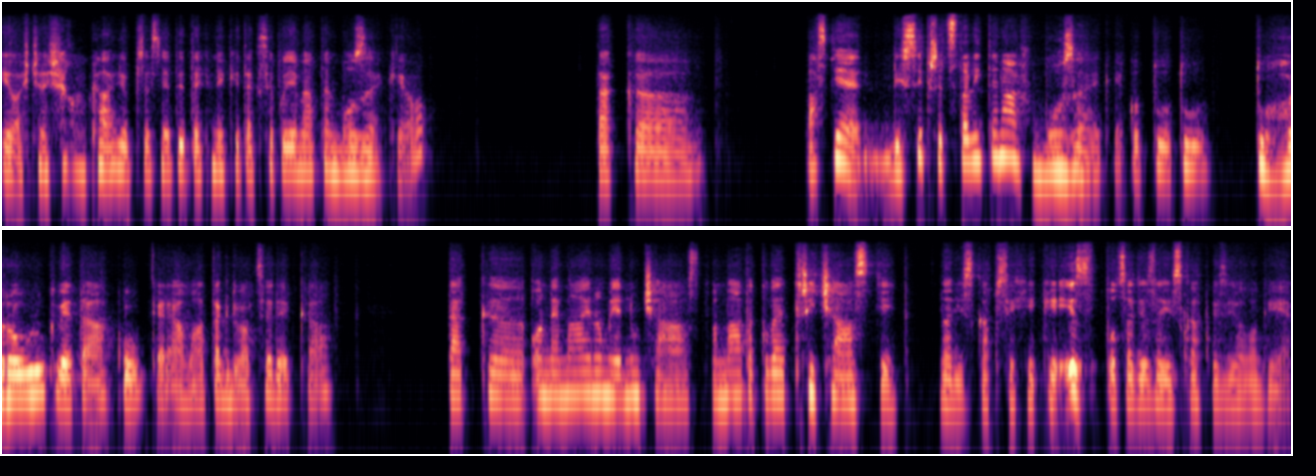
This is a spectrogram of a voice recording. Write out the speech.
Jo, ještě než vám ukážu přesně ty techniky, tak se podívejme na ten mozek, jo? tak eh, vlastně, když si představíte náš mozek, jako tu, tu, tu hroudu květáku, která má tak 20 deka, tak eh, on nemá jenom jednu část, on má takové tři části z hlediska psychiky i v podstatě z hlediska fyziologie.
